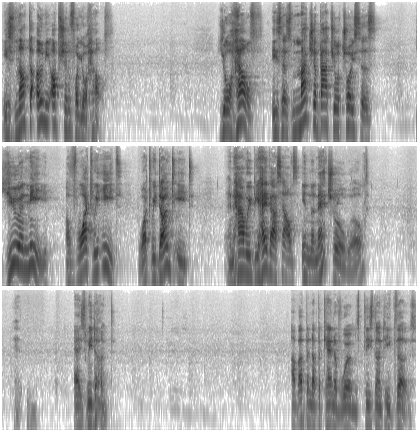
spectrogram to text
is not the only option for your health. Your health is as much about your choices, you and me, of what we eat, what we don't eat, and how we behave ourselves in the natural world eh, as we don't. I've opened up a can of worms. Please don't eat those.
